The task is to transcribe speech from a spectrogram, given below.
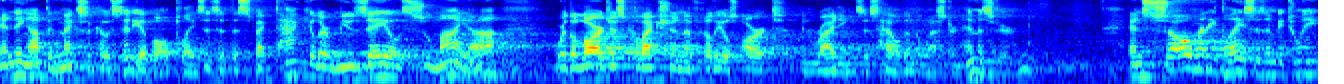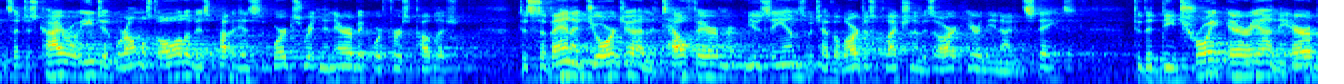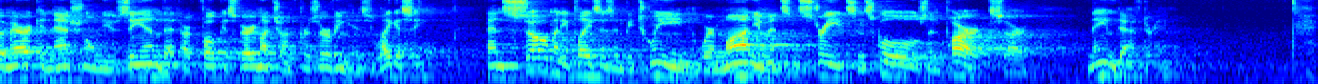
ending up in Mexico City, of all places, at the spectacular Museo Soumaya, where the largest collection of Kahlil's art and writings is held in the Western Hemisphere. And so many places in between, such as Cairo, Egypt, where almost all of his, his works written in Arabic were first published, to Savannah, Georgia, and the Telfair Museums, which have the largest collection of his art here in the United States to the Detroit area and the Arab American National Museum that are focused very much on preserving his legacy, and so many places in between where monuments and streets and schools and parks are named after him.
